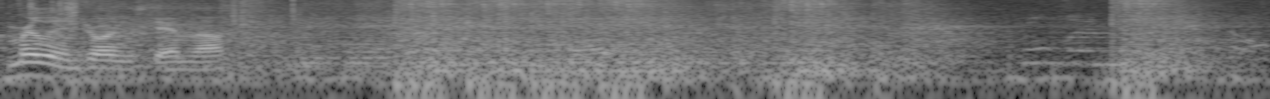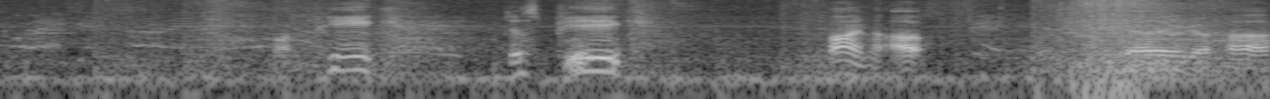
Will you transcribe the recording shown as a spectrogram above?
I'm really enjoying this game though. Come on, peek. Just peek. Fine. Uh, yeah, there we go. Huh.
